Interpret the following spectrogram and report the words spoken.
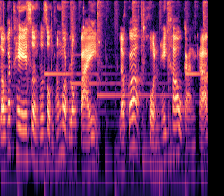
เราก็เทส่วนผสมทั้งหมดลงไป แล้วก็คนให้เข้ากันครับ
